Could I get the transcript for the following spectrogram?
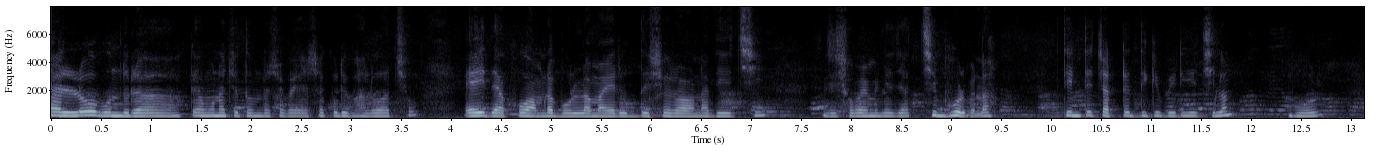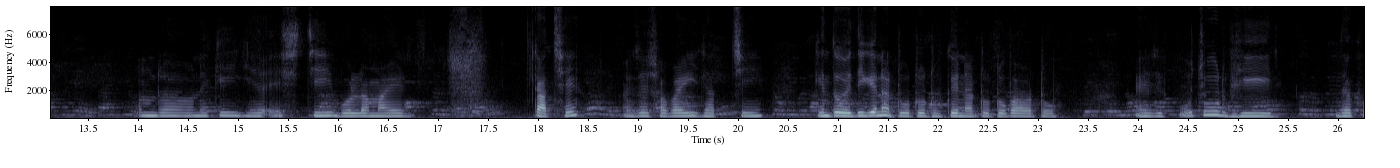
হ্যালো বন্ধুরা, কেমন আছো তোমরা সবাই? আশা করি ভালো আছো। এই দেখো, আমরা বললা মায়ের উদ্দেশ্যে রওনা দিয়েছি, যে সবাই মিলে যাচ্ছি ভোরবেলা। তিনটে, চারটের দিকে বেরিয়েছিলাম ভোর। আমরা অনেকেই এসছি বললা মায়ের কাছে যে সবাই যাচ্ছি। কিন্তু ওইদিকে না টোটো ঢুকে না, টোটো বা অটো। এই যে প্রচুর ভিড়। দেখো,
